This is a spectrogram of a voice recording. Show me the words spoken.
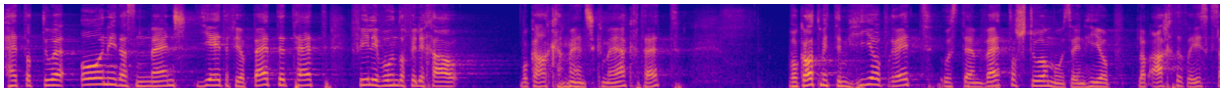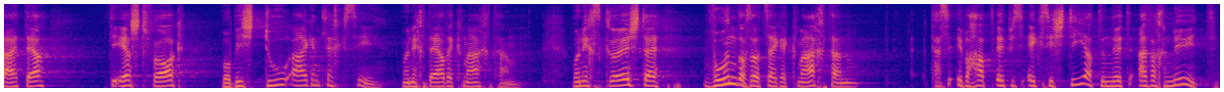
hat er tun, ohne dass ein Mensch je dafür betet hat. Viele Wunder vielleicht auch, wo gar kein Mensch gemerkt hat. Wo Gott mit dem Hiob redet, aus dem Wettersturm aus, in Hiob, glaube 38, sagt er, die erste Frage, wo bist du eigentlich gewesen, als ich die Erde gemacht habe? Als ich das größte Wunder sozusagen gemacht habe, dass überhaupt etwas existiert und nicht einfach nichts.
